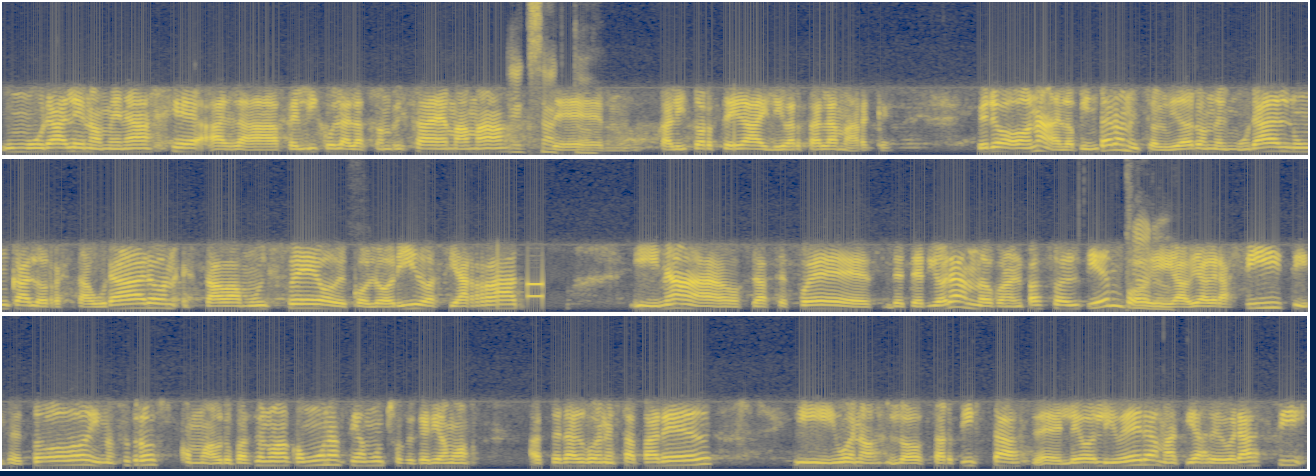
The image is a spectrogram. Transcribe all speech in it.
un mural en homenaje a la película La sonrisa de mamá Exacto. de Calito Ortega y Libertad Lamarque. Pero nada, lo pintaron y se olvidaron del mural, nunca lo restauraron, estaba muy feo, de colorido, hacía rato y nada, o sea, se fue deteriorando con el paso del tiempo y había grafitis de todo y nosotros como agrupación Nueva Comuna hacía mucho que queríamos hacer algo en esa pared y bueno, los artistas eh, Leo Olivera, Matías de Brasi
